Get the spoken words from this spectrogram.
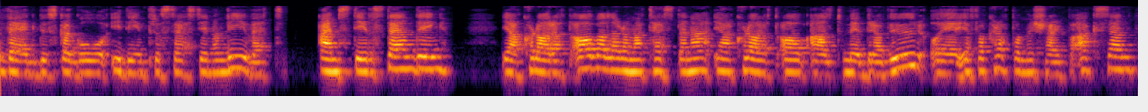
väg du ska gå i din process genom livet. I'm still standing. Jag har klarat av alla de här testerna. Jag har klarat av allt med bravur och jag får klappa mig själv på axeln.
